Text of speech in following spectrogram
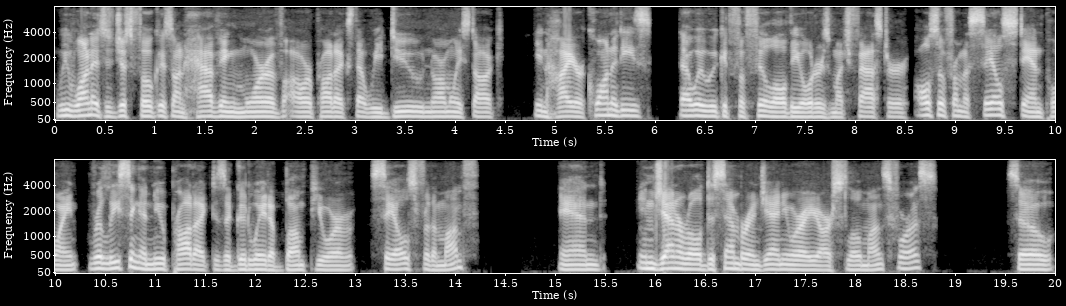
we wanted to just focus on having more of our products that we do normally stock in higher quantities. That way we could fulfill all the orders much faster. Also, from a sales standpoint, releasing a new product is a good way to bump your sales for the month. And in general, December and January are slow months for us. So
